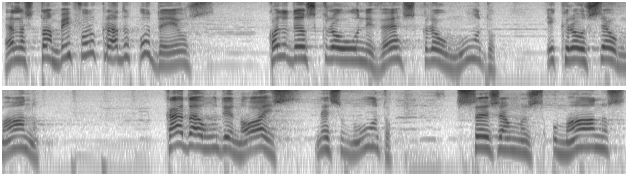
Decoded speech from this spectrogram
elas também foram criadas por Deus. Quando Deus criou o universo, criou o mundo e criou o ser humano, cada um de nós nesse mundo, sejamos humanos,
